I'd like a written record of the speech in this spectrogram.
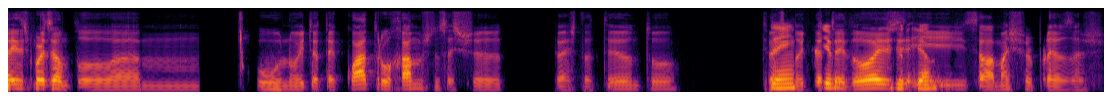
Tens, por exemplo, hum, o no 84, o Ramos, não sei se eh, estiveste atento. Tiveste Sim, no tive- 82 tive e, sei lá, mais surpresas.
